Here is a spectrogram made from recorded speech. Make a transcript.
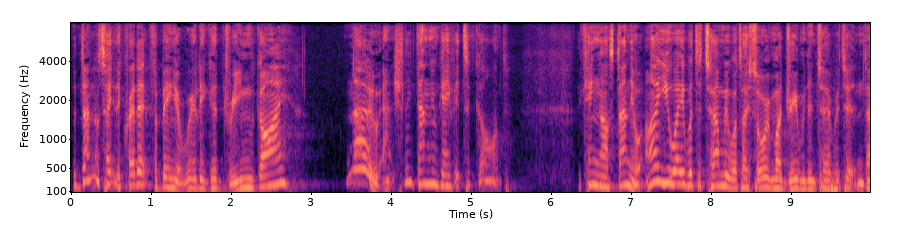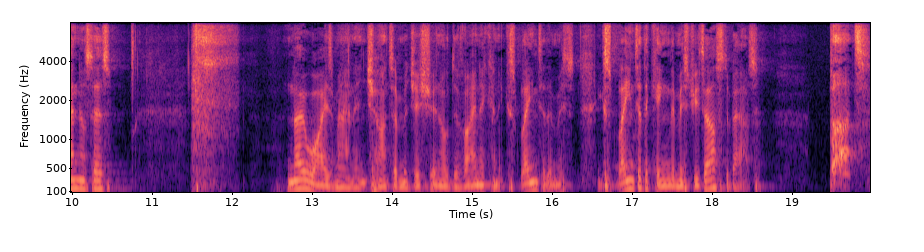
Did Daniel take the credit for being a really good dream guy? No, actually, Daniel gave it to God. The king asked Daniel, Are you able to tell me what I saw in my dream and interpret it? And Daniel says, No wise man, enchanter, magician, or diviner can explain to, the, explain to the king the mysteries asked about. But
